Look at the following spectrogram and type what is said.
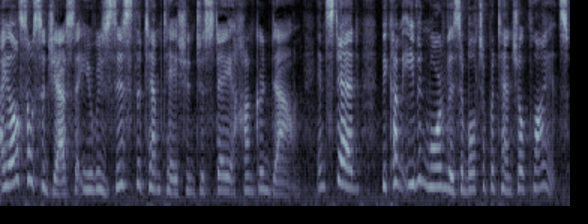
I also suggest that you resist the temptation to stay hunkered down. Instead, become even more visible to potential clients.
